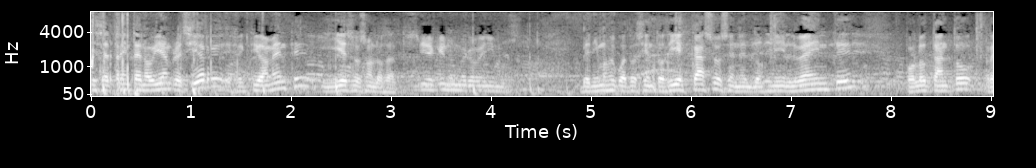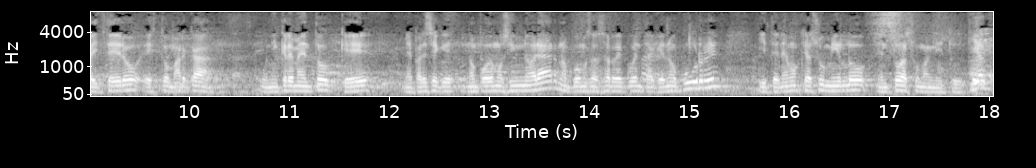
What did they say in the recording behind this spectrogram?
Es el 30 de noviembre el cierre, efectivamente, y esos son los datos. ¿Y de qué número venimos? Venimos de 410 casos en el 2020, por lo tanto, reitero, esto marca un incremento que me parece que no podemos ignorar, no podemos hacer de cuenta que no ocurre y tenemos que asumirlo en toda su magnitud. ¿Qué,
